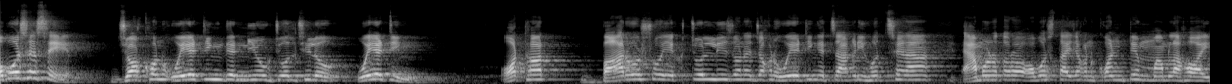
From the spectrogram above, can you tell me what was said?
অবশেষে যখন ওয়েটিংদের নিয়োগ চলছিল, ওয়েটিং অর্থাৎ বারোশো একচল্লিশ জনের যখন ওয়েটিংয়ে চাকরি হচ্ছে না, এমনতর অবস্থায় যখন কন্টেম মামলা হয়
